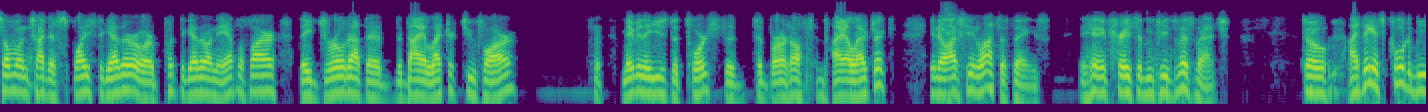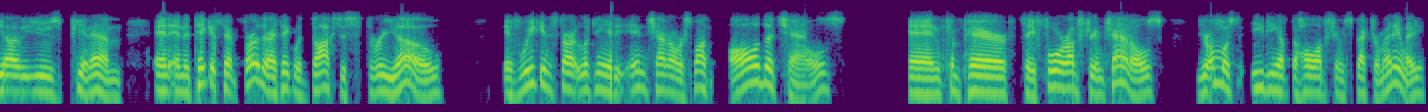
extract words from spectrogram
someone tried to splice together or put together on the amplifier, they drilled out the, the dielectric too far. Maybe they used a torch to, to burn off the dielectric. You know, I've seen lots of things, and it creates an impedance mismatch. So I think it's cool to be able to use PNM. And, and to take a step further, I think with DOCSIS 3.0, if we can start looking at the in-channel response, all the channels, and compare, say, four upstream channels, you're almost eating up the whole upstream spectrum anyway.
